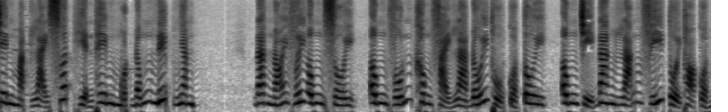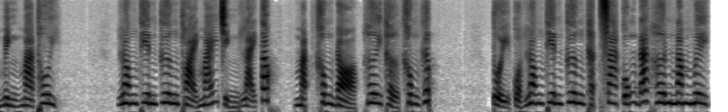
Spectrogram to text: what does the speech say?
trên mặt lại xuất hiện thêm một đống nếp nhăn. Đã nói với ông rồi, ông vốn không phải là đối thủ của tôi, ông chỉ đang lãng phí tuổi thọ của mình mà thôi. Long Thiên Cương thoải mái chỉnh lại tóc, mặt không đỏ, hơi thở không gấp. Tuổi của Long Thiên Cương thật ra cũng đã hơn 50,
